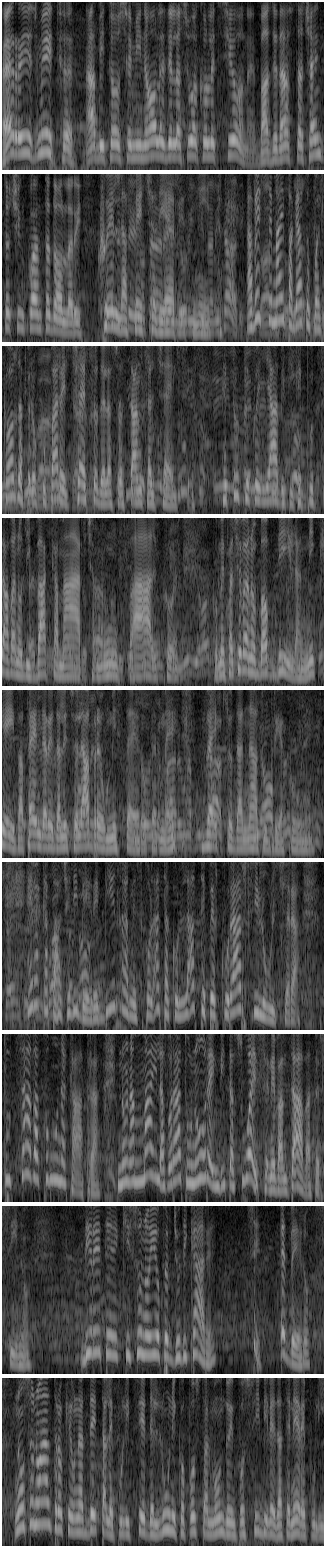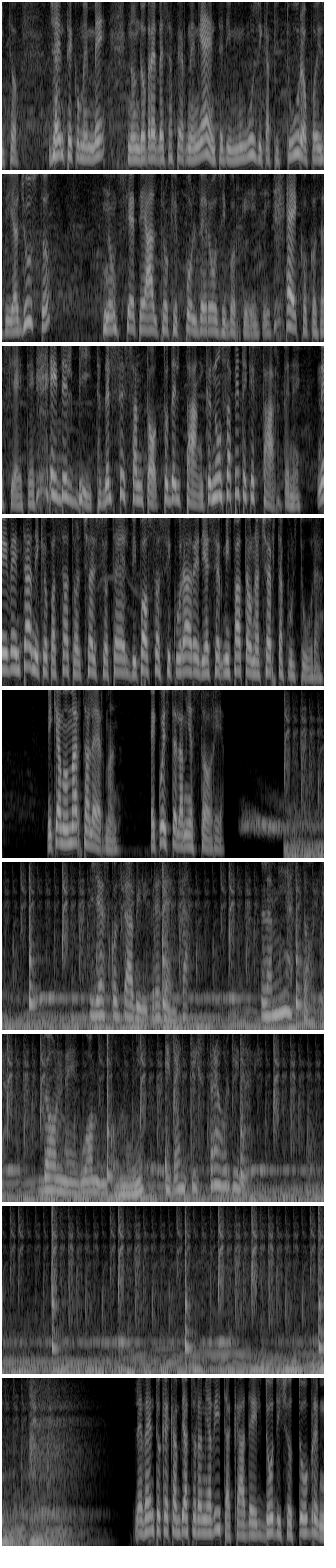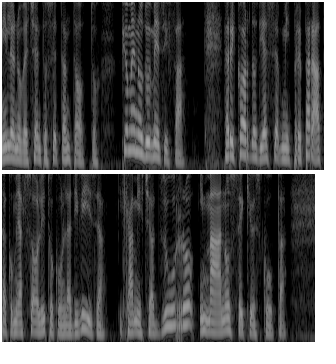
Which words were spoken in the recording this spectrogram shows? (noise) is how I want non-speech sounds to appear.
Harry Smith, abito seminole della sua collezione, base d'asta 150 dollari. Quella feccia di Harry Smith. Avesse mai pagato qualcosa per occupare il cesso della sua stanza al Chelsea. E tutti quegli abiti che puzzavano di vacca marcia, muffa, alcol. Come facevano Bob Dylan, Nick Cave a pendere dalle sue labbra un mistero per me, vecchio dannato ubriacone. Era capace di bere birra mescolata con latte per curarsi l'ulcera. Puzzava come una una capra. Non ha mai lavorato un'ora in vita sua e se ne vantava persino. Direte chi sono io per giudicare? Sì, è vero. Non sono altro che un'addetta alle pulizie dell'unico posto al mondo impossibile da tenere pulito. Gente come me non dovrebbe saperne niente di musica, pittura o poesia, giusto? Non siete altro che polverosi borghesi. Ecco cosa siete. E del beat, del 68, del punk, non sapete che farvene. Nei vent'anni che ho passato al Chelsea Hotel vi posso assicurare di essermi fatta una certa cultura. Mi chiamo Marta Lerman e questa è la mia storia. Gli ascoltabili presenta La mia storia. Donne e uomini comuni, eventi straordinari. L'evento che ha cambiato la mia vita accade il 12 ottobre 1978, più o meno due mesi fa. Ricordo di essermi preparata come al solito con la divisa, il camice azzurro, in mano secchio e scopa.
